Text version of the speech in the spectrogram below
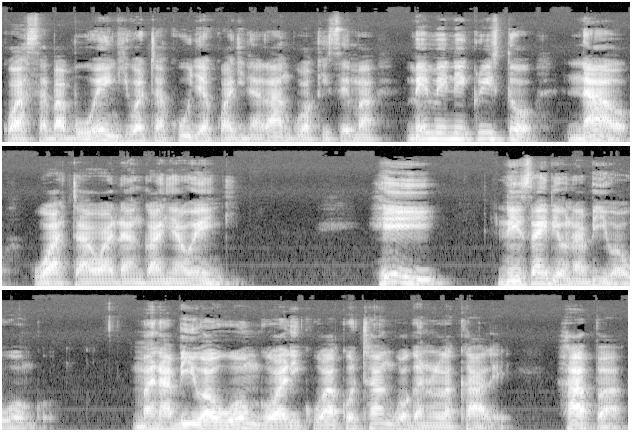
kwa sababu wengi watakuja kwa jina langu wakisema mimi ni Kristo, nao watawadanganya wengi. Hii ni zaidi ya unabii wa uongo. Manabii wa uongo walikuwako tangu Agano la Kale. Hapa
